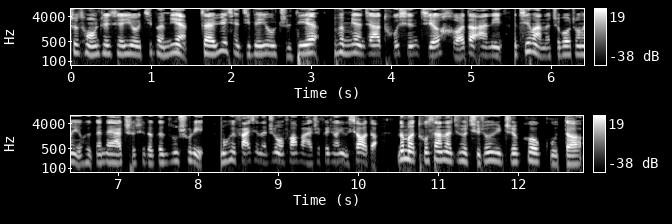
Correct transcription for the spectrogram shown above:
是从这些又基本面在月线级别又止跌，基本面加图形结合的案例。今晚的直播中呢，也会跟大家持续的跟踪梳理。我们会发现呢，这种方法还是非常有效的。那么图三呢，就是其中一只个股的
